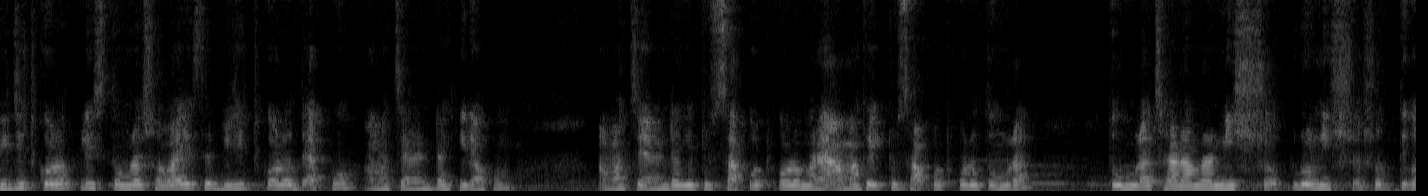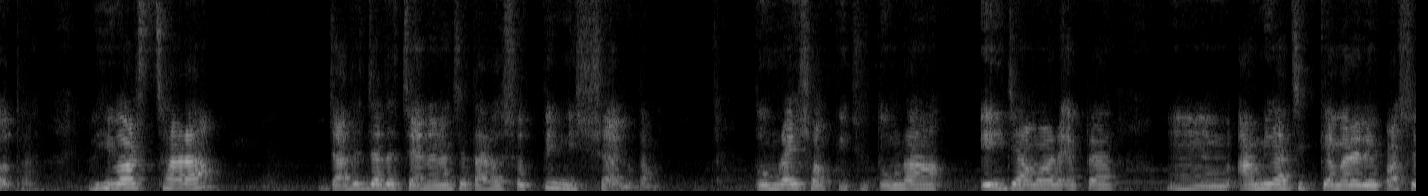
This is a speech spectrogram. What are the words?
ভিজিট করো প্লিজ তোমরা সবাই এসে ভিজিট করো, দেখো আমার চ্যানেলটা কীরকম। আমার চ্যানেলটাকে একটু সাপোর্ট করো মানে আমাকে একটু সাপোর্ট করো তোমরা। তোমরা ছাড়া আমরা নিঃস্ব, পুরো নিঃস্ব, সত্যি কথা। ভিভার্স ছাড়া যাদের যাদের চ্যানেল আছে তারা সত্যি নিঃস্ব একদম। তোমরাই সব কিছু তোমরা এই যে আমার একটা আমি আছি ক্যামেরার পাশে,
